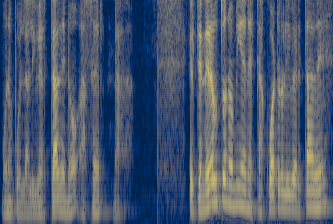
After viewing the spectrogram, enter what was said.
Bueno, pues la libertad de no hacer nada. El tener autonomía en estas cuatro libertades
